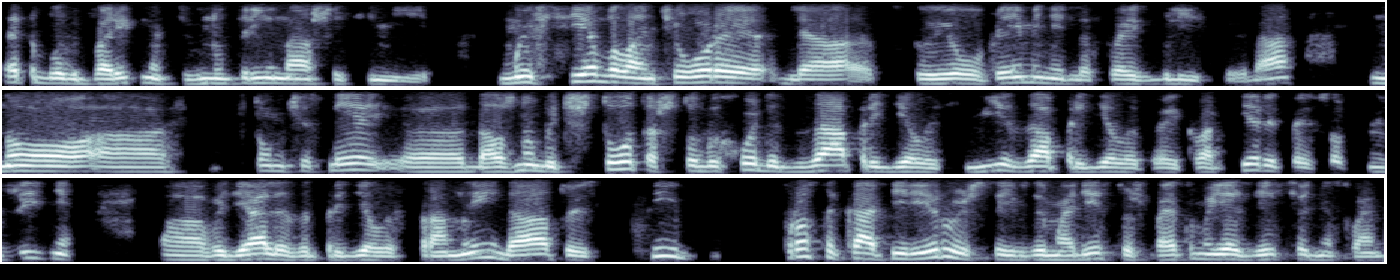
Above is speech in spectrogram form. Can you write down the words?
это благотворительность внутри нашей семьи. Мы все волонтеры для своего времени, для своих близких, да, но а, том числе э, должно быть что-то, что выходит за пределы семьи, за пределы твоей квартиры, твоей собственной жизни, а, в идеале за пределы страны, да, то есть ты просто кооперируешься и взаимодействуешь, поэтому я здесь сегодня с вами.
